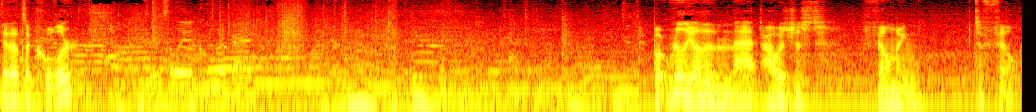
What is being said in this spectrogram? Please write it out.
Yeah, that's a cooler? It's insulated cooler bed. But really, other than that, I was just filming to film.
